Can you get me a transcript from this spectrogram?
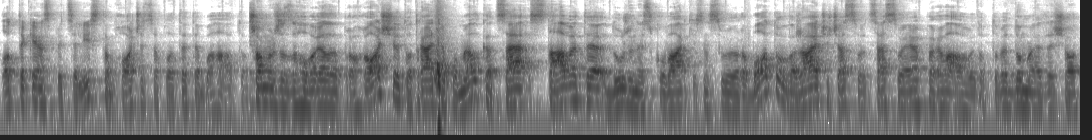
От таким спеціалістам хочеться платити багато. Якщо ми вже заговорили про гроші, то третя помилка це ставити дуже низьку вартість на свою роботу, вважаючи час- це своєю перевагою. Тобто, ви думаєте, що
